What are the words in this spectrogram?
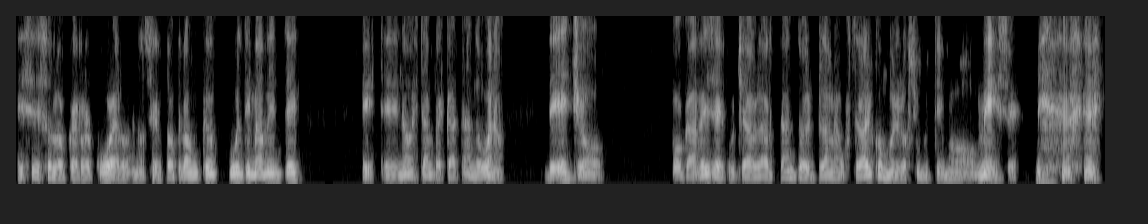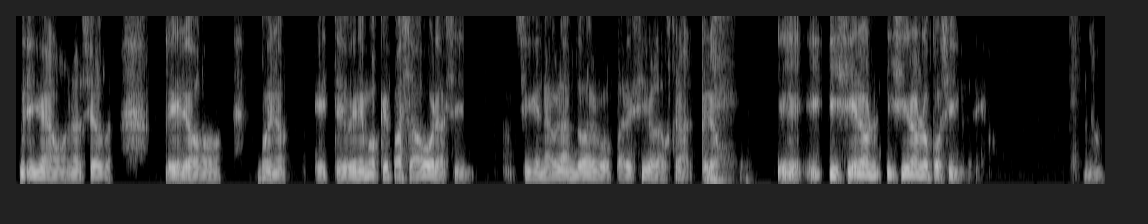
eso lo que recuerda, ¿no es cierto? Pero aunque últimamente este, no están rescatando. Bueno, de hecho, pocas veces escuché hablar tanto del plan austral como en los últimos meses, digamos, ¿no es cierto? Pero bueno, este, veremos qué pasa ahora, si siguen hablando de algo parecido al austral, pero eh, hicieron, hicieron lo posible, ¿no?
